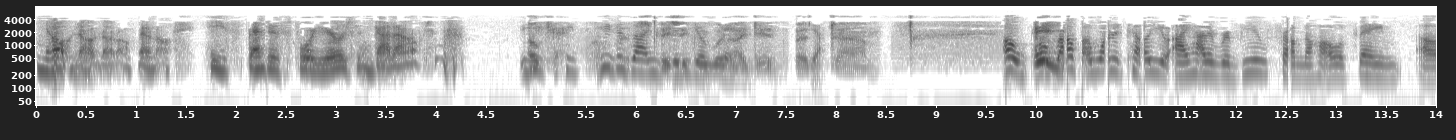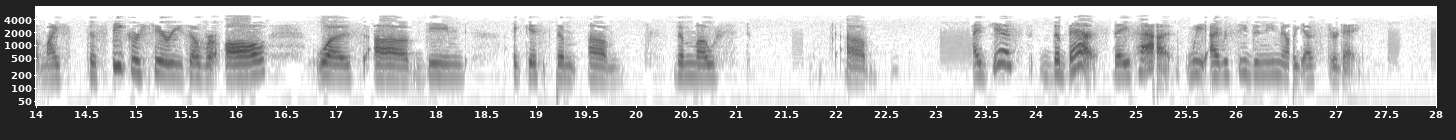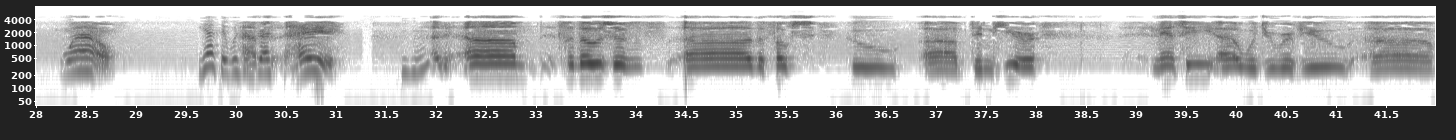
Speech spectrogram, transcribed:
No, no, no, no, no, no. He spent his four years and got out. He, Okay. he, Well, he that's designed basically video what games. I did, but Yeah. um, Oh, Hey. oh, Ralph, I want to tell you, I had a review from the Hall of Fame. Uh, my the speaker series overall was uh, deemed, I guess, the um, the most, uh, I guess, the best they've had. We I received an email yesterday. wow. Yes, it was addressed. hey, hmm Uh, um, for those of uh, the folks who uh, didn't hear, Nancy, uh, would you review uh,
